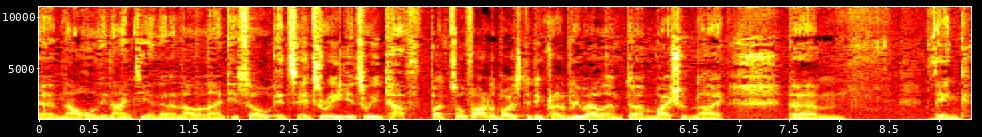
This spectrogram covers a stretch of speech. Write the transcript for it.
Um, now only 90, and then another 90. So it's it's really it's really tough. But so far the boys did incredibly well, and um, why shouldn't I um, think?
